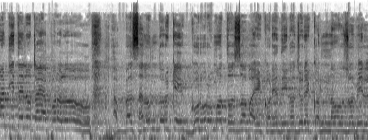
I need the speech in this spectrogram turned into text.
মাটিতে লুটায়া পড়ল, আব্বাস আলন্দরকে গুরুর মতো জবাই করে দিল, জোরে কন্যা জবিল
